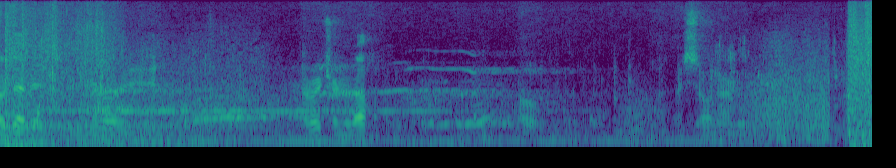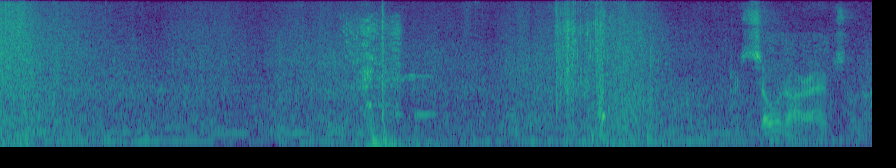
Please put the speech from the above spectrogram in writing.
What that is. How do I turn it off? Oh, my sonar. My sonar, I have sonar.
